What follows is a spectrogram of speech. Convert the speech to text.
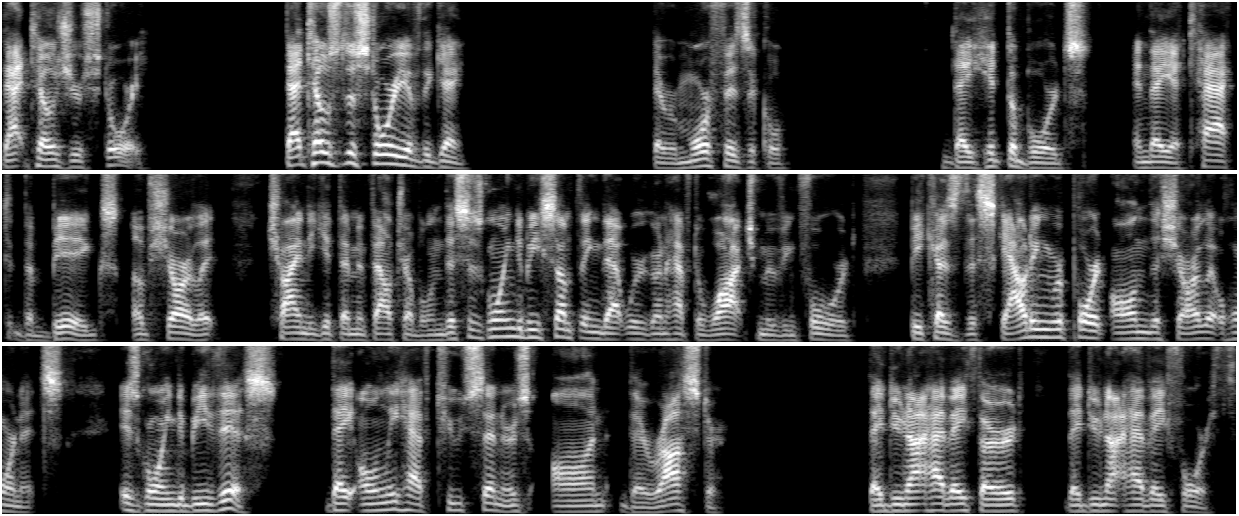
That tells your story. That tells the story of the game. They were more physical. They hit the boards and they attacked the bigs of Charlotte, trying to get them in foul trouble. And this is going to be something that we're going to have to watch moving forward because the scouting report on the Charlotte Hornets is going to be this they only have two centers on their roster. They do not have a third, they do not have a fourth.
